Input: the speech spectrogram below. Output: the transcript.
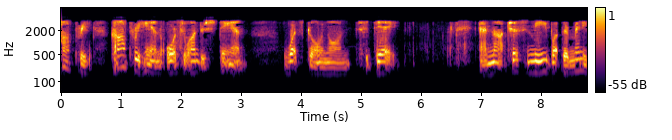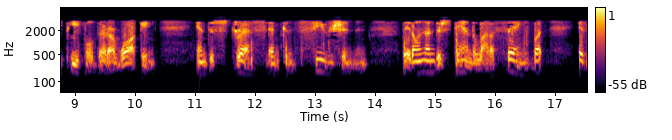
comprehend or to understand what's going on today and not just me, but there are many people that are walking in distress and confusion and they don't understand a lot of things, but it's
